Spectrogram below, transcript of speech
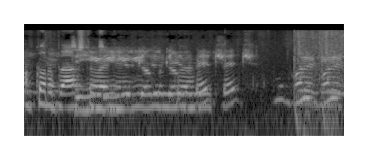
I've got a burst Do you, do already. you use the gun, bitch? I don't need it.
